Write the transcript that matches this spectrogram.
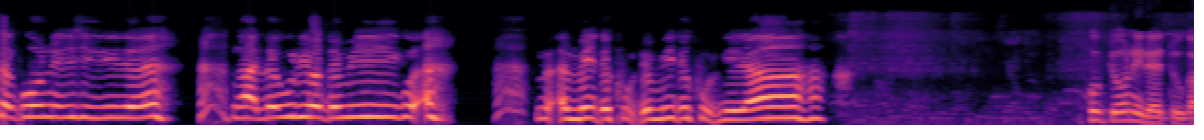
16နှစ်ရှိသေးတယ်ငါတူရီသမီးကွယ်အမေတစ်ခုသမီးတစ်ခုနေတာခုပြောနေတဲ့သူက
